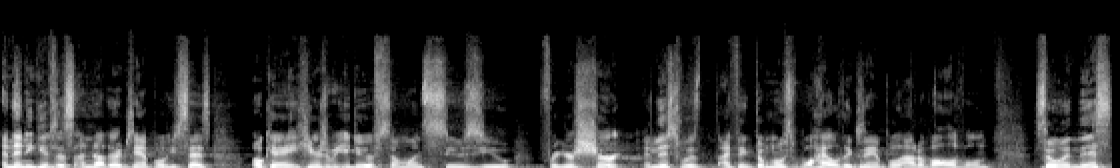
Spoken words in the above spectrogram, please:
And then he gives us another example. He says, okay, here's what you do if someone sues you for your shirt. And this was, I think, the most wild example out of all of them. So, in this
